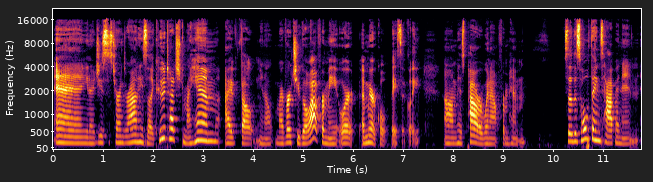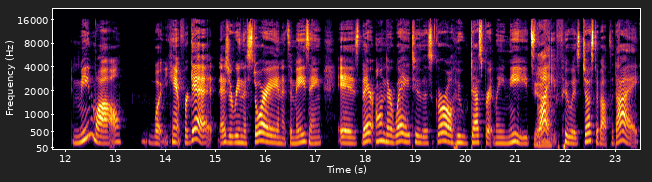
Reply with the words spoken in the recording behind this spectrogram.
And, you know, Jesus turns around. He's like, Who touched my hem? I felt, you know, my virtue go out from me, or a miracle, basically. Um, his power went out from him. So this whole thing's happening. Meanwhile, what you can't forget as you're reading the story, and it's amazing, is they're on their way to this girl who desperately needs Yeah. life, who is just about to die.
